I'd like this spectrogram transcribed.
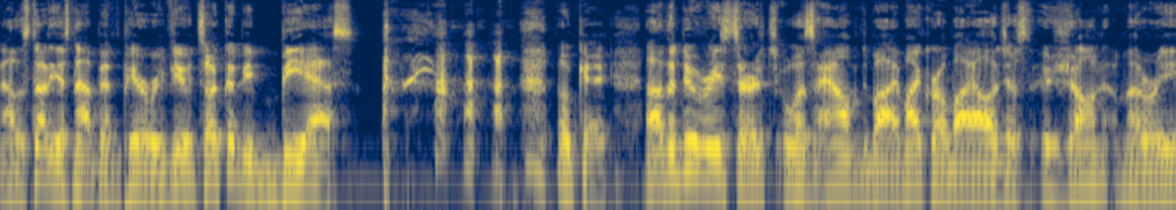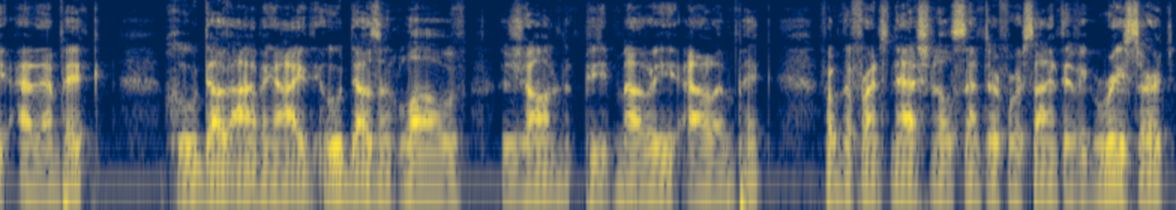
Now, the study has not been peer reviewed, so it could be BS. okay. Uh, the new research was helmed by microbiologist Jean Marie Alempic, who does, I mean, I, who doesn't love Jean Marie Alempic from the French National Center for Scientific Research.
